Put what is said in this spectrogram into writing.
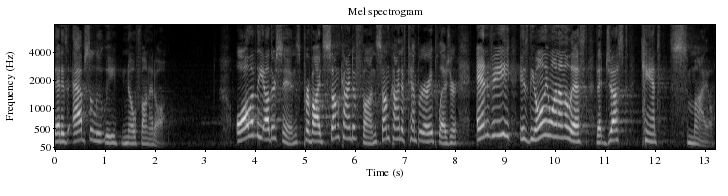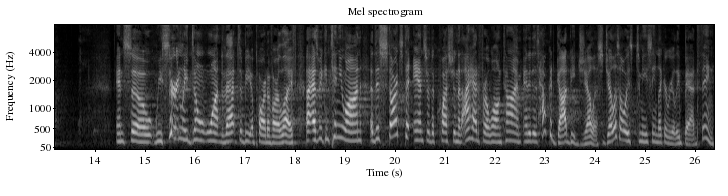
that is absolutely no fun at all. All of the other sins provide some kind of fun, some kind of temporary pleasure. Envy is the only one on the list that just can't smile. And so we certainly don't want that to be a part of our life. Uh, as we continue on, uh, this starts to answer the question that I had for a long time, and it is how could God be jealous? Jealous always to me seemed like a really bad thing.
